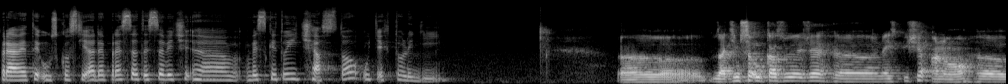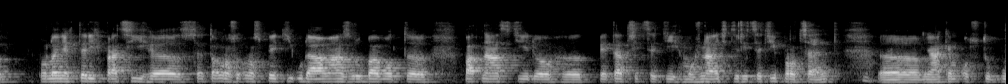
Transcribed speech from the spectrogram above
Právě ty úzkosti a deprese, ty se vyskytují často u těchto lidí? Zatím se ukazuje, že nejspíše ano. Podle některých prací eh, se to rozpětí udává zhruba od 15 eh, do 35, eh, možná i 40% v nějakém odstupu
